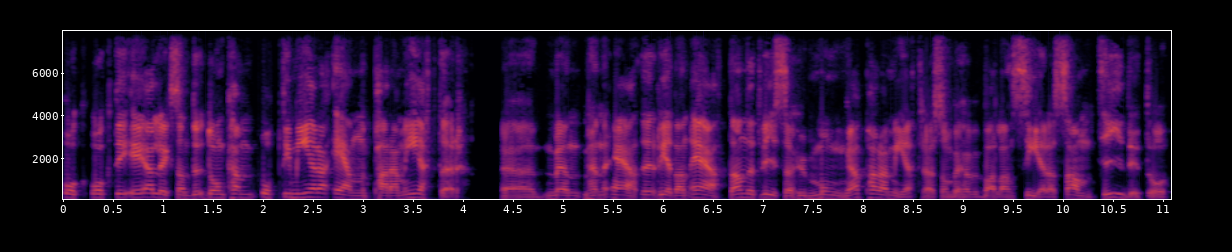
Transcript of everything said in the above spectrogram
och, och det är liksom, de kan optimera en parameter Eh, men, men ä, redan ätandet visar hur många parametrar som behöver balanseras samtidigt. Och,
